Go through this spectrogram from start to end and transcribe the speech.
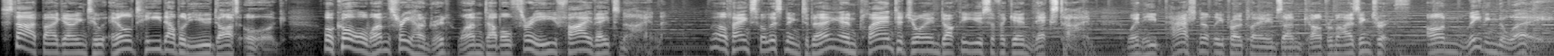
Start by going to ltw.org or call 1300 133 589. Well, thanks for listening today and plan to join Dr. Youssef again next time when he passionately proclaims uncompromising truth on Leading the Way.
